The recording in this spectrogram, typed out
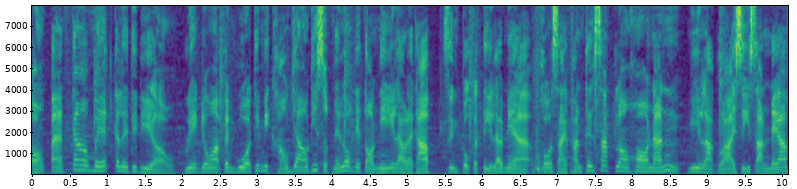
3.289 เมตร กันเลยทีเดียว เรียกได้ว่าเป็นวัวที่มีเขายาวที่สุดในโลกในตอนนี้แล้วแหละครับ ซึ่งปกติแล้วเนี่ยโคสายพันธุ์เท็กซัสลองฮอร์นั้น มีหลากหลายสีสันนะครับ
